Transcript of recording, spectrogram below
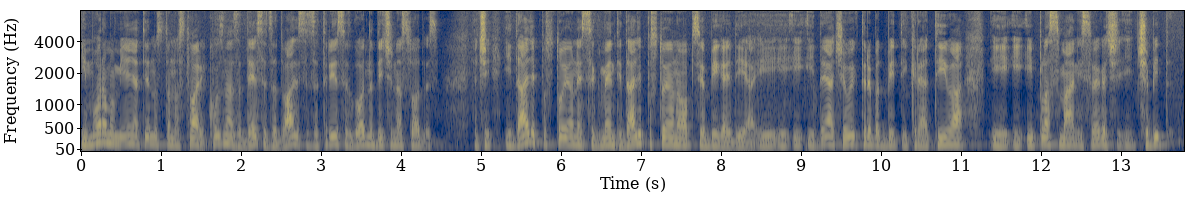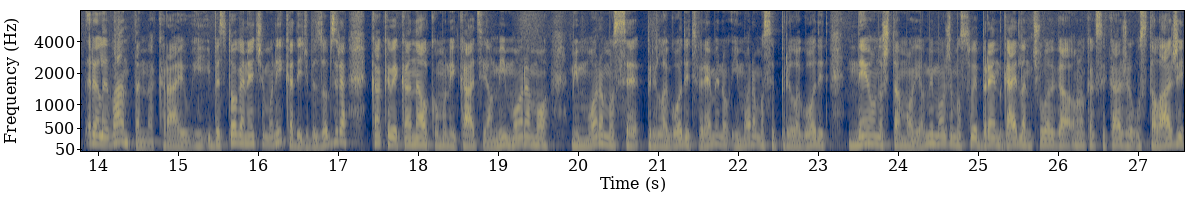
i moramo mijenjati jednostavno stvari. Ko zna za 10, za 20, za 30 godina di će nas odvesti. Znači, i dalje postoji onaj segment, i dalje postoji ona opcija big idea i, i, i ideja će uvijek trebati biti i kreativa i, i, i plasman i svega će, će biti relevantan na kraju i, i bez toga nećemo nikad ići, bez obzira kakav je kanal komunikacije, ali mi moramo, mi moramo se prilagoditi vremenu i moramo se prilagoditi ne ono šta moj, jer mi možemo svoj brand guideline čuvati ga ono kak se kaže u stalaži,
